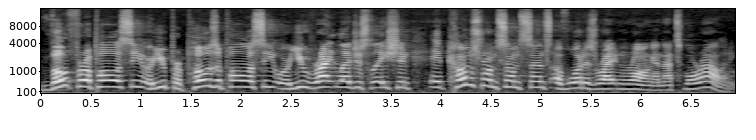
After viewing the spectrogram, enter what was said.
vote for a policy or you propose a policy or you write legislation, it comes from some sense of what is right and wrong, and that's morality.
